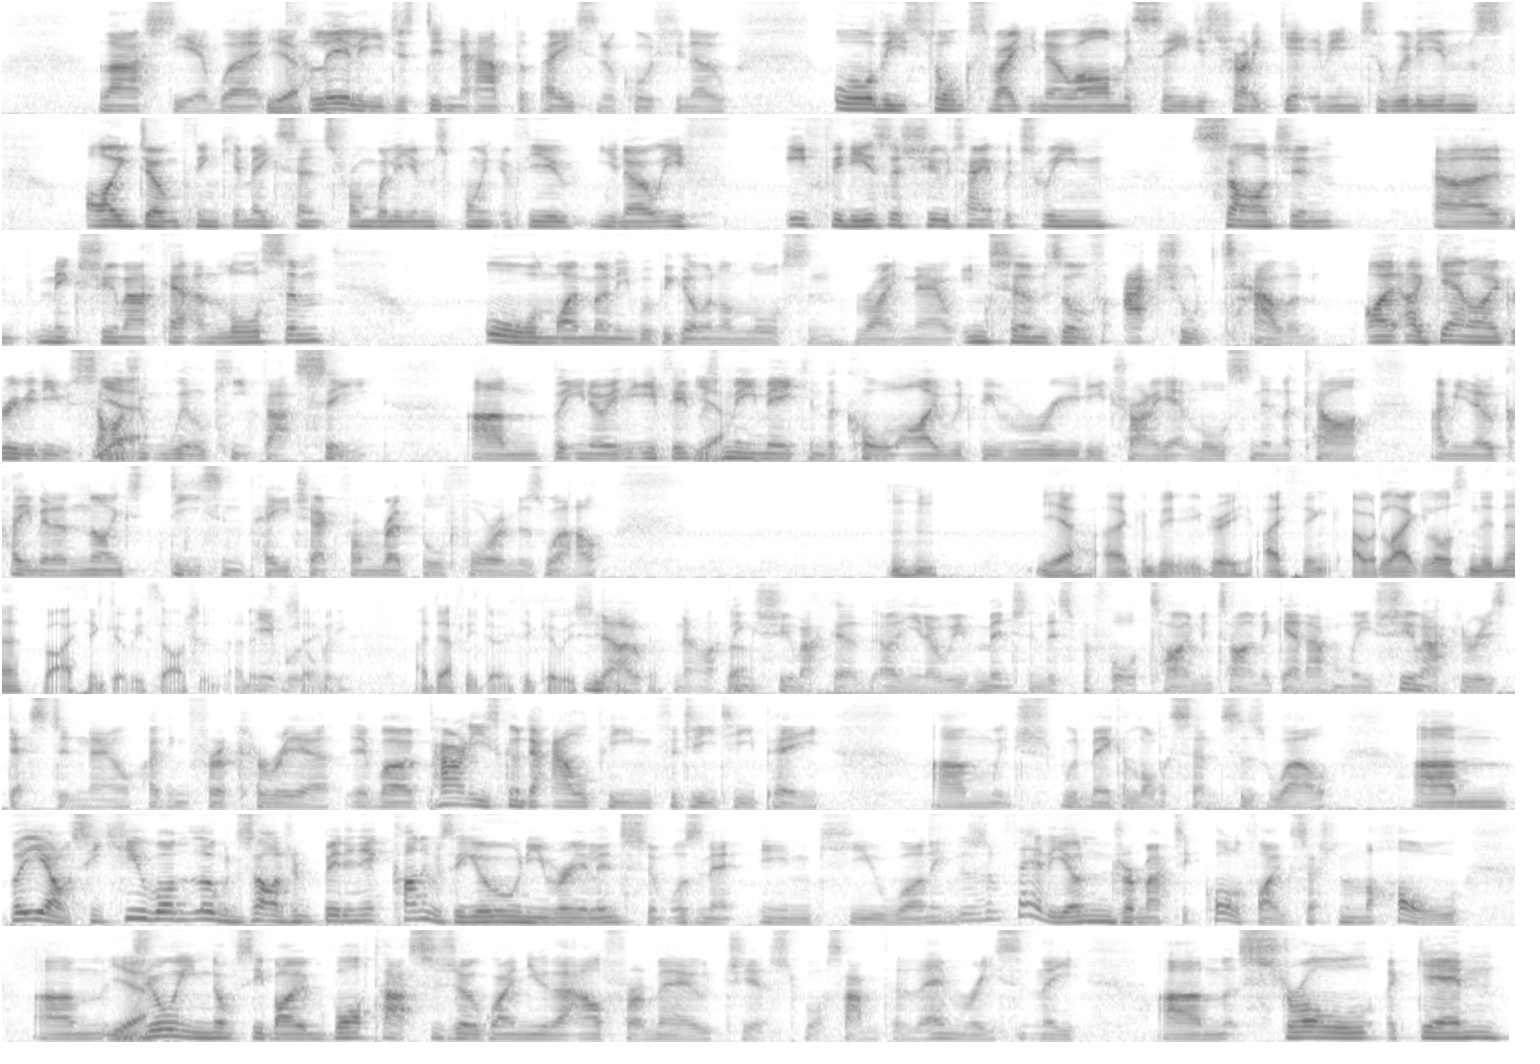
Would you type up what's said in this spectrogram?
last year, where yeah. clearly he just didn't have the pace, and of course, you know. All these talks about, you know, our Mercedes trying to get him into Williams I don't think it makes sense from Williams' point of view. You know, if if it is a shootout between Sargeant, uh, Mick Schumacher, and Lawson, all my money would be going on Lawson right now in terms of actual talent. I again, I agree with you. Sargeant yeah. will keep that seat. Um, but you know, if, if it was yeah. me making the call, I would be really trying to get Lawson in the car. I mean, you know, claiming a nice, decent paycheck from Red Bull for him as well. Mm-hmm. Yeah, I completely agree. I think I would like Lawson in there, but I think it'll be Sargeant, and it's it a shame. Be. I definitely don't think it'll be Schumacher. No, no, I but... think Schumacher. Uh, you know, we've mentioned this before, time and time again, haven't we? Schumacher is destined now. I think for a career. Well, apparently he's going to Alpine for GTP, um, which would make a lot of sense as well. Um, but yeah, obviously Q1, Logan Sargeant bidding it kind of was the only real incident, wasn't it, in Q1? It was a fairly undramatic qualifying session on the whole. Um, yeah. Joined obviously by Bottas, Zhou Guanyu, that Alfa Romeo. Just what's happened to them recently? Um, Stroll again.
